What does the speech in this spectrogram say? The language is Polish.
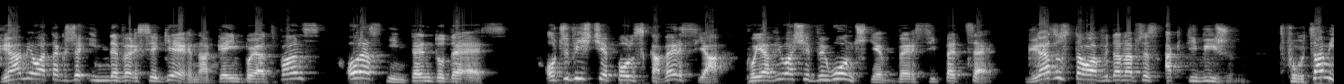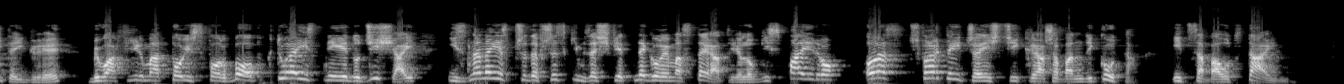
Gra miała także inne wersje gier na Game Boy Advance oraz Nintendo DS. Oczywiście polska wersja pojawiła się wyłącznie w wersji PC. Gra została wydana przez Activision. Twórcami tej gry była firma Toys for Bob, która istnieje do dzisiaj i znana jest przede wszystkim ze świetnego remastera trylogii Spyro oraz czwartej części Crash'a Bandicoota It's About Time.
